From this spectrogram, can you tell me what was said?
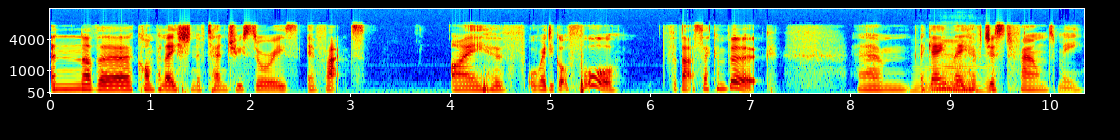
another compilation of 10 true stories. In fact, I have already got four for that second book. Um, Again, they have just found me.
